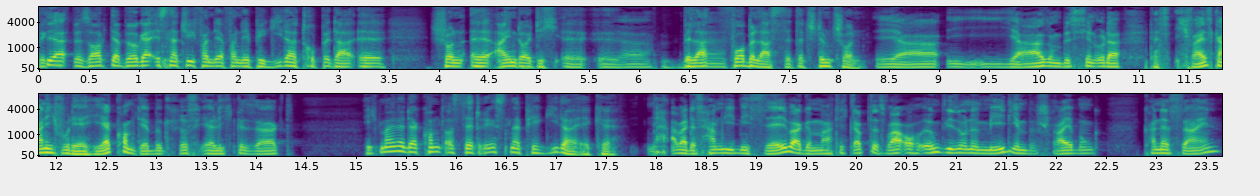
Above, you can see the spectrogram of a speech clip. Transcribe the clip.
der ist ja- besorgter Bürger ist natürlich von der von der Pegida-Truppe da äh, schon äh, eindeutig äh, äh, Ja. bela vorbelastet. Das stimmt schon. Ja, ja, so ein bisschen, oder das, ich weiß gar nicht, wo der herkommt, der Begriff, ehrlich gesagt. Ich meine, der kommt aus der Dresdner Pegida-Ecke. Ja, aber das haben die nicht selber gemacht. Ich glaube, das war auch irgendwie so eine Medienbeschreibung. Kann das sein?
